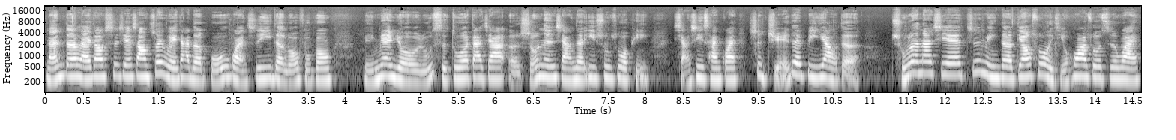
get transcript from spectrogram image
难得来到世界上最伟大的博物馆之一的罗浮宫，里面有如此多大家耳熟能详的艺术作品，详细参观是绝对必要的。除了那些知名的雕塑以及画作之外，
